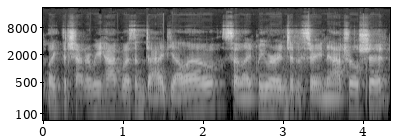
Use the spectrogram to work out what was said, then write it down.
like the cheddar we had wasn't dyed yellow. So like we were into this very natural shit.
